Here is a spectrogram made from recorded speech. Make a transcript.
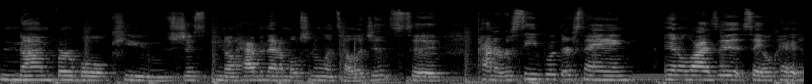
nonverbal cues, just, you know, having that emotional intelligence to kind of receive what they're saying, analyze it, say, okay,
